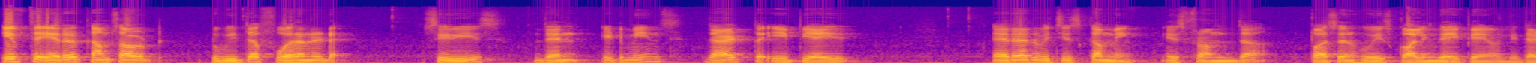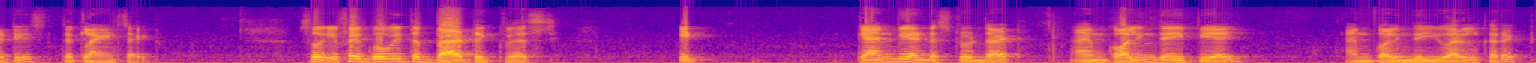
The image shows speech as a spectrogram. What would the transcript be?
if the error comes out to be the 400 series then it means that the API error which is coming is from the person who is calling the API only that is the client side. So if I go with the bad request it can be understood that I am calling the API I am calling the URL correct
